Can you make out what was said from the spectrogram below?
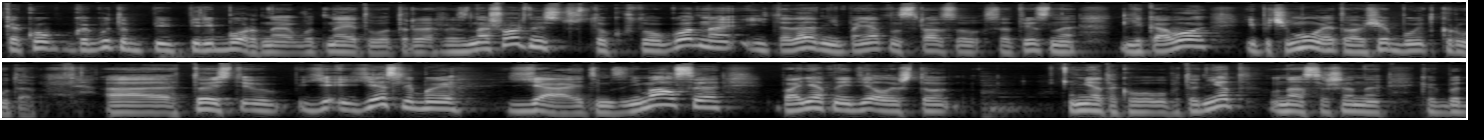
как, как будто перебор на, вот на эту вот разношерстность, что кто угодно, и тогда непонятно сразу, соответственно, для кого и почему это вообще будет круто. А, то есть, если бы я этим занимался. Понятное дело, что у меня такого опыта нет. У нас совершенно как бы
